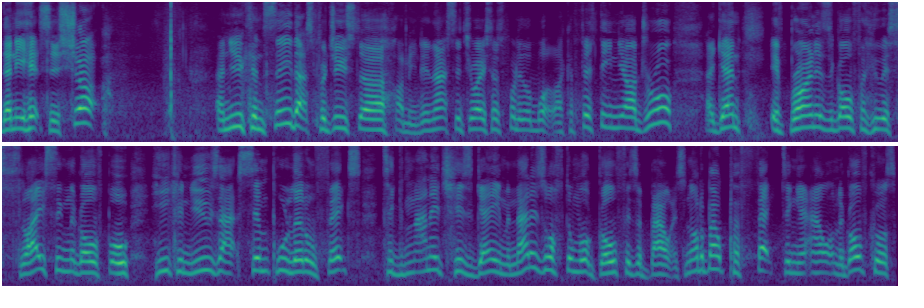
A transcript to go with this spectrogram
Then he hits his shot and you can see that's produced, a, I mean, in that situation, that's probably what, like a 15 yard draw. Again, if Brian is a golfer who is slicing the golf ball, he can use that simple little fix to manage his game. And that is often what golf is about. It's not about perfecting it out on the golf course,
